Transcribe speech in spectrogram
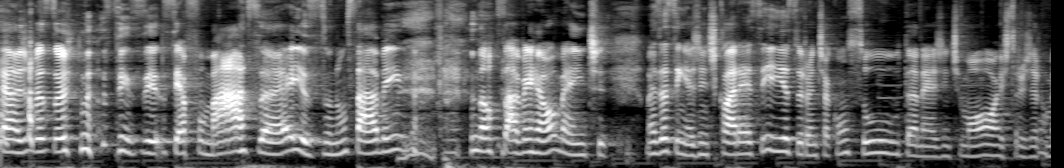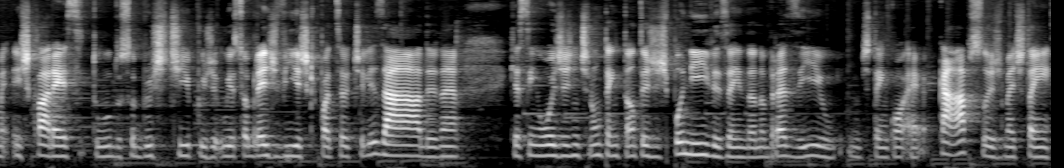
É, as pessoas, assim, se, se é fumaça, é isso, não sabem, não sabem realmente. Mas assim, a gente esclarece isso durante a consulta, né? A gente mostra, geralmente esclarece tudo sobre os tipos, sobre as vias que podem ser utilizadas, né? Que assim hoje a gente não tem tantas disponíveis ainda no Brasil. A gente tem é, cápsulas, mas tem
